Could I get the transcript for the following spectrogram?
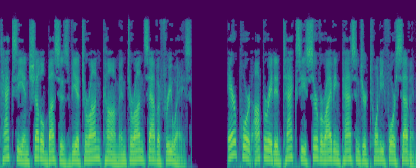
taxi and shuttle buses via Tehran Qom and Tehran Saveh freeways. Airport-operated taxis serve arriving passenger 24-7.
